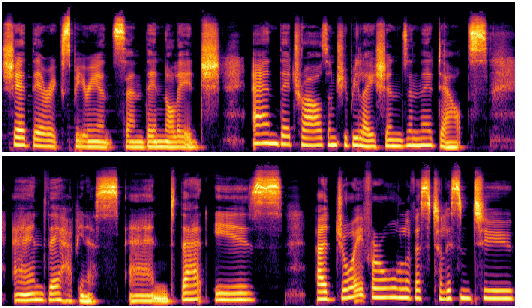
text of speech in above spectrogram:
shared their experience and their knowledge and their trials and tribulations and their doubts and their happiness. And that is a joy for all of us to listen to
